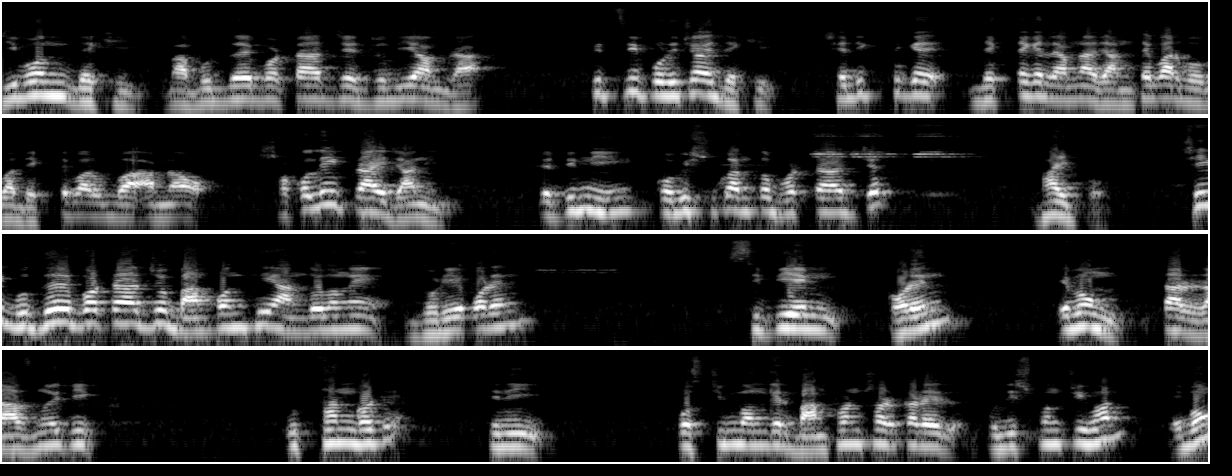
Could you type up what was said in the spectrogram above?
জীবন দেখি বা বুদ্ধদেব ভট্টাচার্যের যদি আমরা পিতৃ পরিচয় দেখি, সেদিক থেকে দেখতে গেলে আমরা জানতে পারব বা দেখতে পারব বা আমরা সকলেই প্রায় জানি যে তিনি কবি সুকান্ত ভট্টাচার্যের ভাইপো। সেই বুদ্ধদেব ভট্টাচার্য বামপন্থী আন্দোলনে জড়িয়ে পড়েন, সিপিএম করেন এবং তার রাজনৈতিক উত্থান ঘটে। তিনি পশ্চিমবঙ্গের বামফ্রন্ট সরকারের পুলিশ মন্ত্রী হন এবং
